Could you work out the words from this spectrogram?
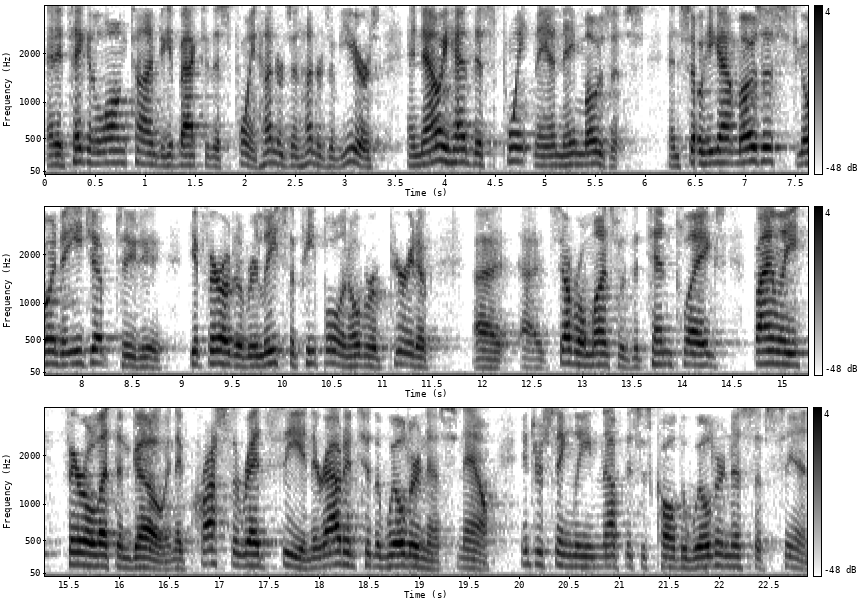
And it had taken a long time to get back to this point, hundreds and hundreds of years. And now he had this point man named Moses. And so he got Moses to go into Egypt to, to get Pharaoh to release the people. And over a period of uh, uh, several months with the ten plagues, finally Pharaoh let them go. And they've crossed the Red Sea and they're out into the wilderness now. Interestingly enough, this is called the wilderness of sin.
